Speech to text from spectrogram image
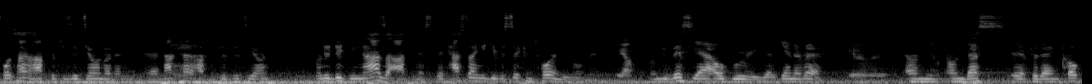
vorteilhafte Position oder äh, nachteilhafte Position, und du durch die Nase atmest, dann hast du eine gewisse Kontrolle in dem Moment. ja, Und du bist ja auch ruhiger, generell. generell. Und, Ja. und das äh, für deinen Kopf.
